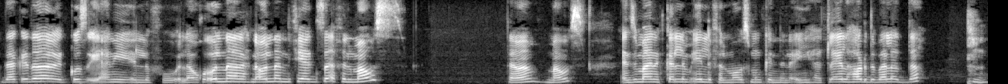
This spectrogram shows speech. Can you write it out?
ده كده الجزء يعني اللي فوق. لو قلنا إحنا قلنا إن في أجزاء في ال mouth. تمام؟ mouth. عايزين بقى نتكلم إيه اللي في ال mouth ممكن نلاقيه هتلاقي ال hard palate ده.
